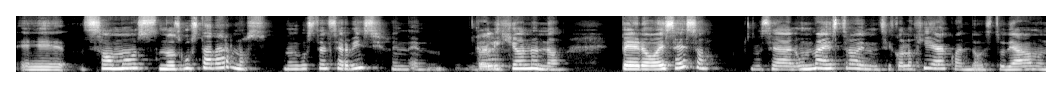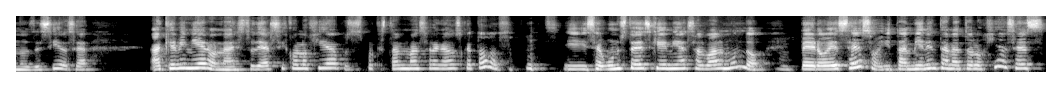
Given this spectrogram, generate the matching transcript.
eh, somos, nos gusta darnos, nos gusta el servicio, en, en religión o no, pero es eso. O sea, un maestro en psicología, cuando estudiábamos, nos decía, o sea, ¿A qué vinieron? ¿A estudiar psicología? Pues es porque están más fregados que todos. Y según ustedes quieren ir a salvar al mundo. Pero es eso. Y también en tanatologías es,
